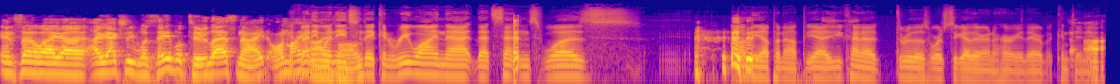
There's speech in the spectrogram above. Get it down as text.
and so I uh, I actually was able to last night on my if anyone iPhone. needs to, they can rewind that. That sentence was on the up and up. Yeah, you kind of threw those words together in a hurry there, but continue. I,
